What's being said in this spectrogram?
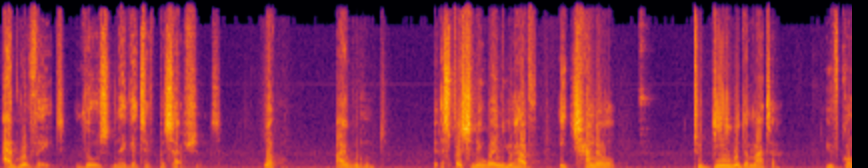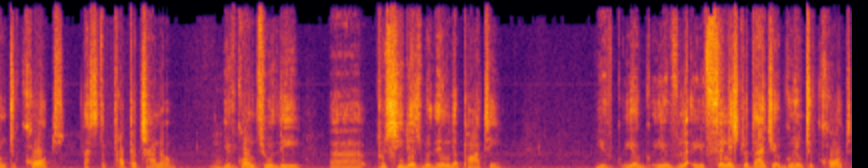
aggravate those negative perceptions. No, I wouldn't. Especially when you have a channel to deal with the matter. You've gone to court, that's the proper channel. Mm. You've gone through the uh, procedures within the party. You've, you've, you've finished with that, you're going to court.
